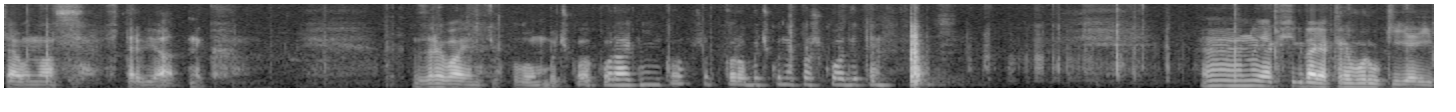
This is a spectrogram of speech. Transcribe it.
Це у нас стерв'ятник. Зриваємо цю пломбочку акуратненько, щоб коробочку не пошкодити. Е, ну, як завжди, я криворукий, я її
